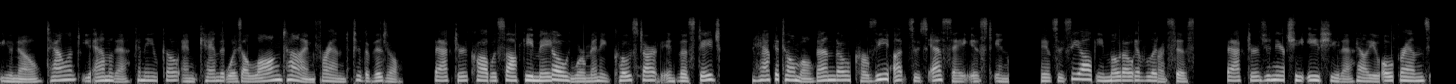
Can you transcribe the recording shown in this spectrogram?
you know talent Yamada Kaneko and Kanda was a longtime friend to the vigil. Actor Kawasaki Mayo were many co-starred in the stage. Hakatomo Ando essayist in Itsushi Imoto of lyricist. Actor Junichi Ishida Hello friends,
